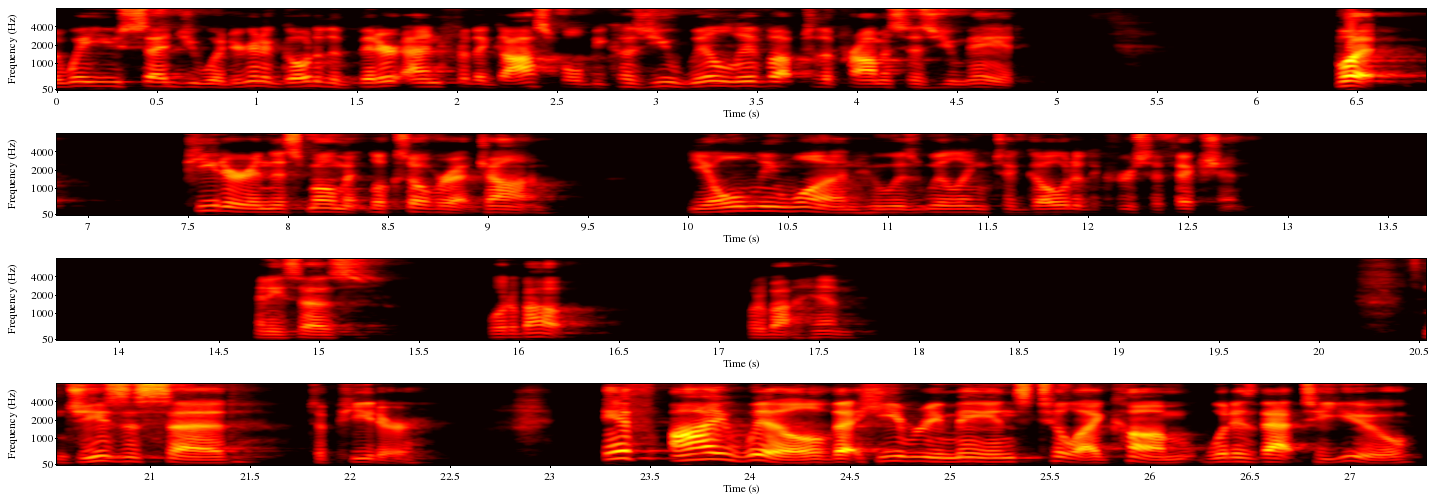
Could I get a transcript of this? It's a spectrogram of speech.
the way you said you would. You're going to go to the bitter end for the gospel because you will live up to the promises you made. But Peter, in this moment, looks over at John, the only one who was willing to go to the crucifixion. And he says, What about? What about him? Jesus said to Peter, If I will that he remains till I come, what is that to you?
